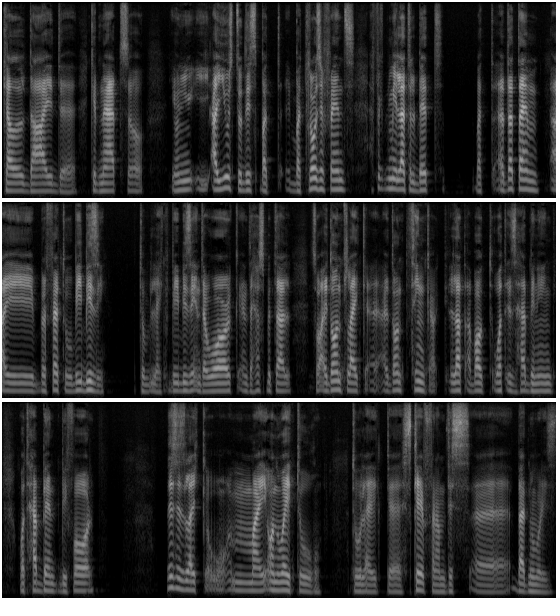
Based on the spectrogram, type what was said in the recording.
Killed, died, uh, kidnapped. So you I used to this, but but closer friends affected me a little bit. But at that time, I prefer to be busy to like be busy in the work in the hospital. So i don't like i don't think a lot about what is happening what happened before. This is like my own way to to like uh, escape from this uh, bad memories.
